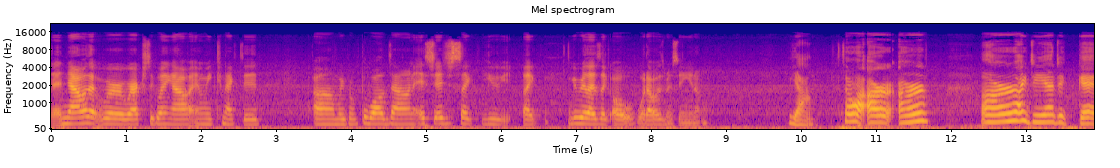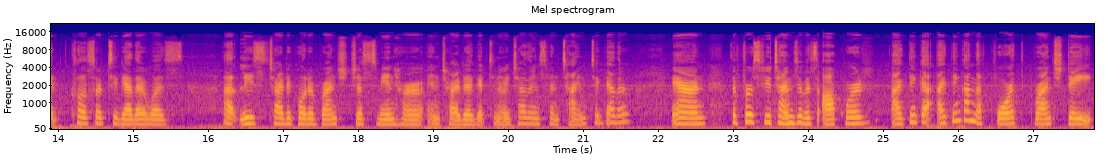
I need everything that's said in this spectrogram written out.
and now that we're we're actually going out and we connected, um, we broke the wall down. It's it's just like you like you realize like oh what I was missing. You know. Yeah. So our our our idea to get closer together was at least try to go to brunch just me and her and try to get to know each other and spend time together. And the first few times it was awkward. I think I think on the fourth brunch date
